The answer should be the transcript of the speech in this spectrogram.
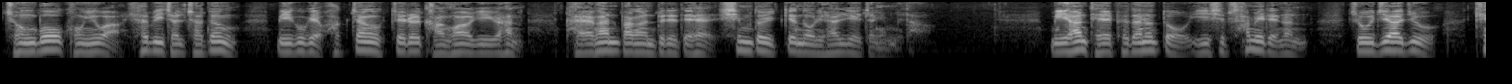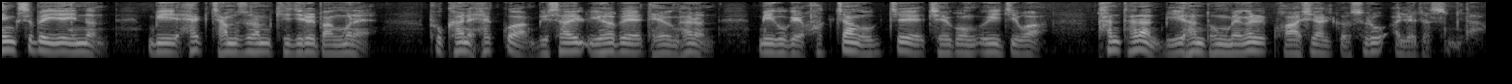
정보 공유와 협의 절차 등 미국의 확장 억제를 강화하기 위한 다양한 방안들에 대해 심도 있게 논의할 예정입니다. 미한 대표단은 또 23일에는 조지아주 킹스베이에 있는 미 핵 잠수함 기지를 방문해 북한의 핵과 미사일 위협에 대응하는 미국의 확장 억제 제공 의지와 탄탄한 미한 동맹을 과시할 것으로 알려졌습니다.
